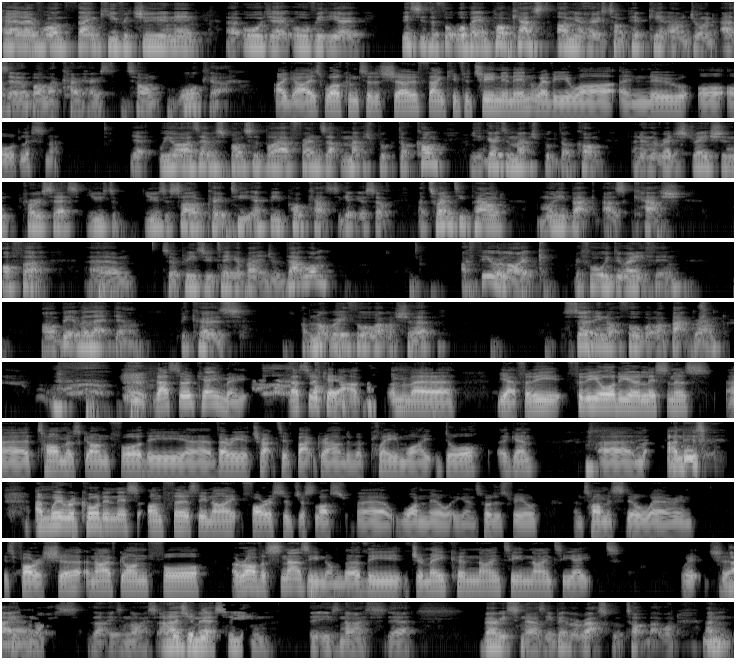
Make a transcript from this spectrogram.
Hello, everyone. Thank you for tuning in, uh, audio or video. This is the Football Betting Podcast. I'm your host, Tom Pipkin, and I'm joined as ever by my co host, Tom Walker. Hi, guys. Welcome to the show. Thank you for tuning in, whether you are a new or old listener. Yeah, we are, as ever, sponsored by our friends at matchbook.com. You can go to matchbook.com and in the registration process, use the, use the sign up code TFB Podcast to get yourself a £20 money back as cash offer. Um, so please do take advantage of that one. I feel like before we do anything, I'm a bit of a letdown because I've not really thought about my shirt. Certainly not thought about my background. That's okay, mate. That's okay. I'm, I'm uh, yeah, for the for the audio listeners, uh, Tom has gone for the uh, very attractive background of a plain white door again, um, and is and we're recording this on Thursday night. Forest have just lost uh, one 0 against Huddersfield, and Tom is still wearing his Forest shirt, and I've gone for a rather snazzy number, the Jamaican 1998, which that is uh, nice. That is nice. And as you may have seen, it is nice. Yeah, very snazzy. Bit of a rascal top that one. And Mm.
